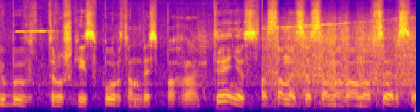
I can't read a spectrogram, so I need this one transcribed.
Любив трошки спортом десь пограти. Теніс останеться саме головне в серці,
